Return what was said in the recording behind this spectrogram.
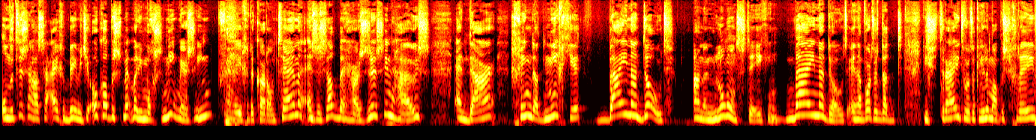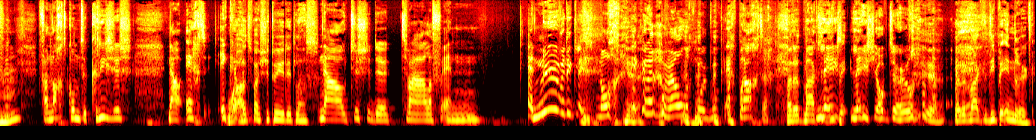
Ondertussen had ze eigen babytje ook al besmet, maar die mocht ze niet meer zien vanwege de quarantaine. En ze zat bij haar zus in huis en daar ging dat nichtje bijna dood aan een longontsteking. Bijna dood. En dan wordt ook dat, die strijd wordt ook helemaal beschreven. Mm -hmm. Vannacht komt de crisis. Nou, echt. Ik Hoe oud was je toen je dit las? Nou, tussen de 12 en en nu, want ik lees nog. Ja. Ik vind een geweldig mooi boek. Echt prachtig. Maar dat maakt lees, diepe... lees je op de hul. Ja, maar dat maakt een diepe indruk.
